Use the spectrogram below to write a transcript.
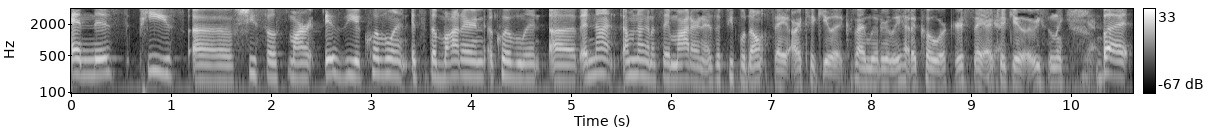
And this piece of She's So Smart is the equivalent, it's the modern equivalent of, and not, I'm not going to say modern as if people don't say articulate, because I literally had a coworker say articulate yes. recently. Yes. But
